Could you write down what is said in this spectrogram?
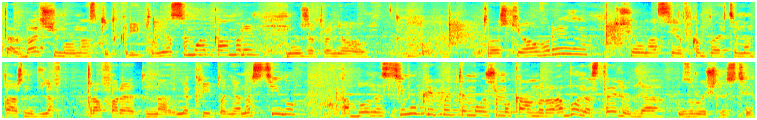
Так, бачимо, у нас тут кріплення самої камери. Ми вже про нього трошки говорили, що у нас є в комплекті монтажний для трафарет на для кріплення на стіну. Або на стіну кріпити можемо камеру, або на стелю для зручності.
